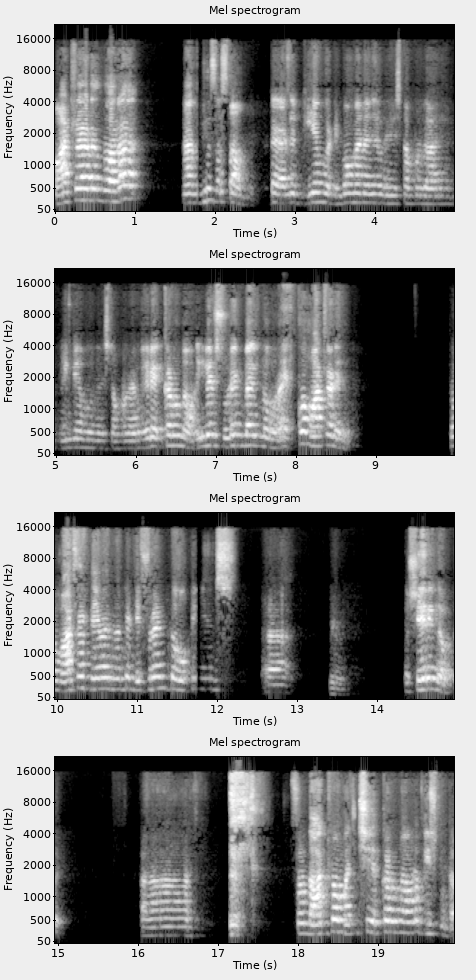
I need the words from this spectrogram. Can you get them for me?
మాట్లాడడం ద్వారా నాకు న్యూస్ వస్తా ఉంది అంటే as a DM depot manager చేసినప్పుడు కానీ డిబిఎం చేసినప్పుడు కానీ వేరే ఎక్కడ ఉన్నాం ఈవెన్ స్టూడెంట్ లైఫ్లో కూడా ఎక్కువ మాట్లాడేది. సో మాట్లాడితే ఏమైందంటే డిఫరెంట్ ఒపీనియన్స్ షేరింగ్ అవుతాయి. సో దాంట్లో మంచి ఎక్కడ ఉన్నా కూడా తీసుకుంటా.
